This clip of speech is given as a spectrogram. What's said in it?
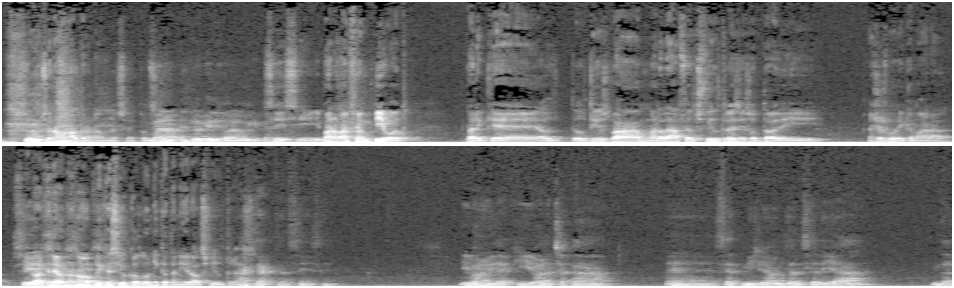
Em sonava un altre nom, no sé. Pot ser. Bueno, és el que diu la Wikipedia. Sí, sí. I bueno, van fer un pivot perquè el, el tio es va emmerdar a fer els filtres i a sobte va dir això és l'únic que m'agrada. Sí, I va crear sí, una sí, nova sí. aplicació que l'únic que tenia era els filtres. Exacte, sí, sí. I bueno, i d'aquí van aixecar eh, 7 milions en Sèrie A de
